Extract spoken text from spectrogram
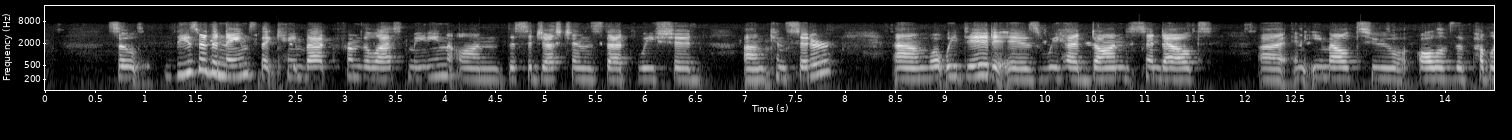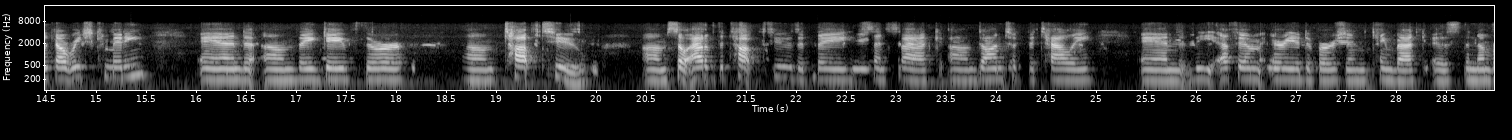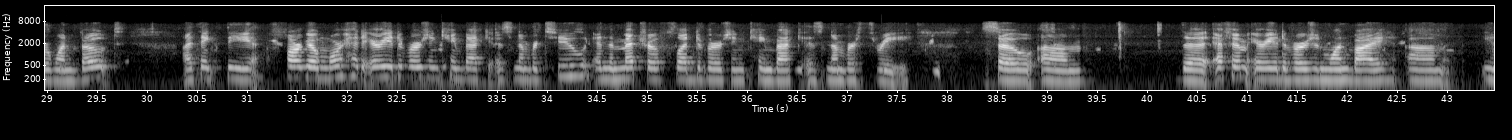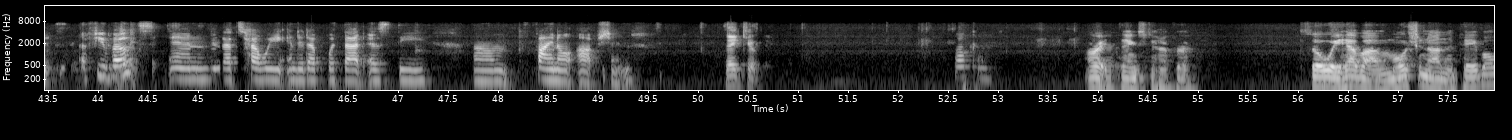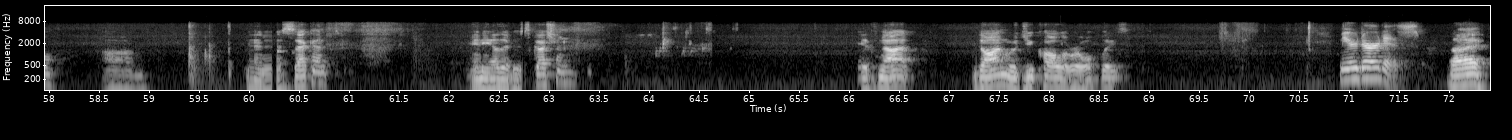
So these are the names that came back from the last meeting on the suggestions that we should um, consider. Um, what we did is we had Dawn send out uh, an email to all of the public outreach committee, and um, they gave their um, top two. Um, so out of the top two that they sent back, um, Dawn took the tally, and the FM area diversion came back as the number one vote. I think the Fargo Moorhead area diversion came back as number two, and the Metro flood diversion came back as number three. So um, the FM area diversion won by um, a few votes, and that's how we ended up with that as the um, final option. Thank you. Welcome. All right, thanks, Jennifer. So we have a motion on the table. um, And a second. Any other discussion? If not, Dawn, would you call the roll, please? Mayor Dardis, Aye.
